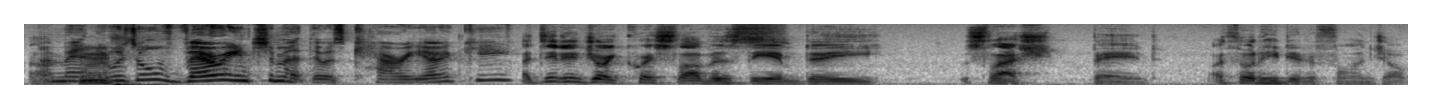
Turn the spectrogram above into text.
I Um, mean, hmm. it was all very intimate. There was karaoke. I did enjoy Questlove as the MD slash band. I thought he did a fine job.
